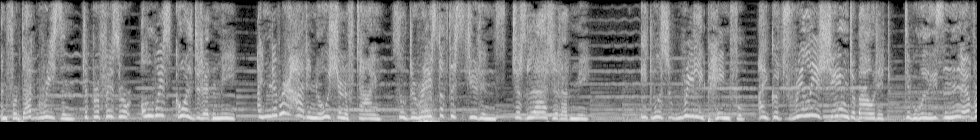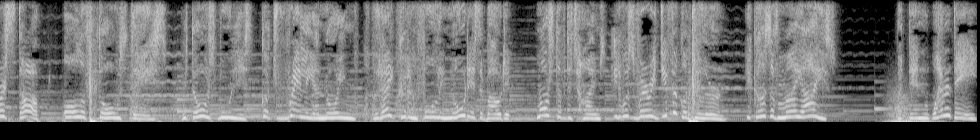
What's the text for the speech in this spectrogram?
and for that reason, the professor always scolded at me. I never had a notion of time, so the rest of the students just laughed at me. It was really painful. I got really ashamed about it. The bullies never stopped. All of those days with those bullies got really annoying, but I couldn't fully notice about it. Most of the times, it was very difficult to learn because of my eyes. But then one day,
